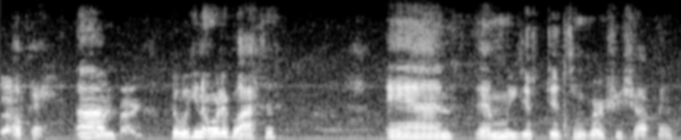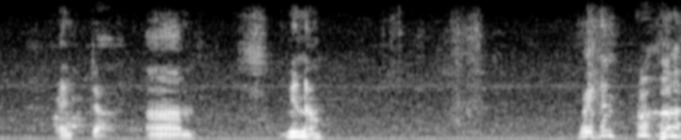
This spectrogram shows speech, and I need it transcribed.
that Okay. Um, black bag. so we can order glasses. And then we just did some grocery shopping and stuff. Um, you know. Right, hun? Uh huh.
